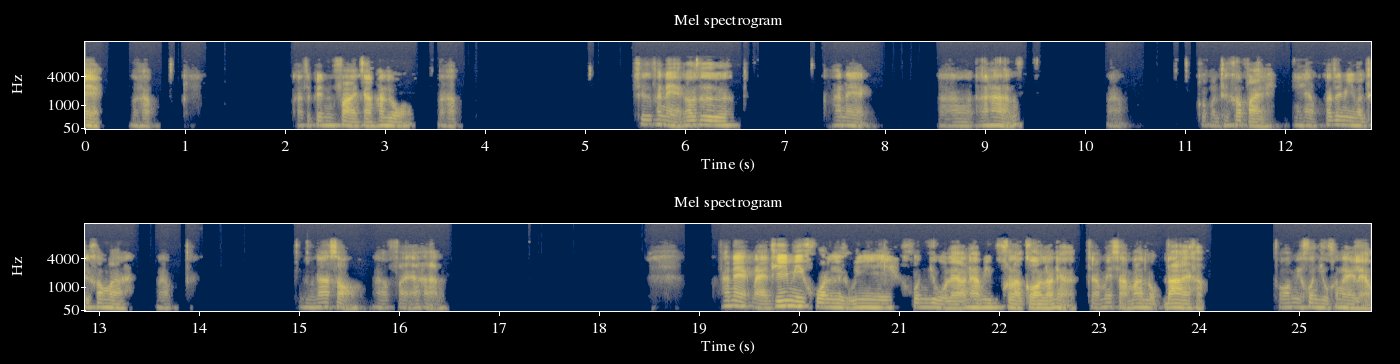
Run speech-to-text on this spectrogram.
นกนะครับ อาจจะเป็นไฟล์การพันโลงนะครับ ชื่อแผนกก็คือแผนกอาหารนะครับกดบันทึกเข้าไปนี่ครับ ก็จะมีบันทึกเข้ามานะครับ ดูหน้าสองนะครับไฟล์อาหารแผนกไหนที่มีคนหรือมีคนอยู่แล้วนะครับ มีบุคลากรแล้วเนี่ย จะไม่สามารถลบได้ครับ เพราะว่ามีคนอยู่ข้างในแล้ว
